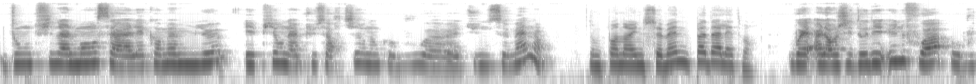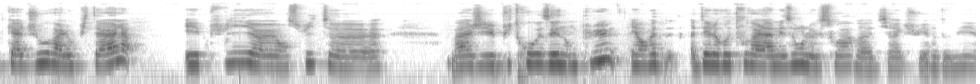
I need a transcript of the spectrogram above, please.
Donc finalement, ça allait quand même mieux. Et puis on a pu sortir donc au bout euh, d'une semaine. Donc pendant une semaine, pas d'allaitement. Ouais, alors j'ai donné une fois au bout de quatre jours à l'hôpital. Et puis euh, ensuite, euh, bah j'ai plus trop osé non plus. Et en fait, dès le retour à la maison, le soir, direct, je lui ai redonné.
